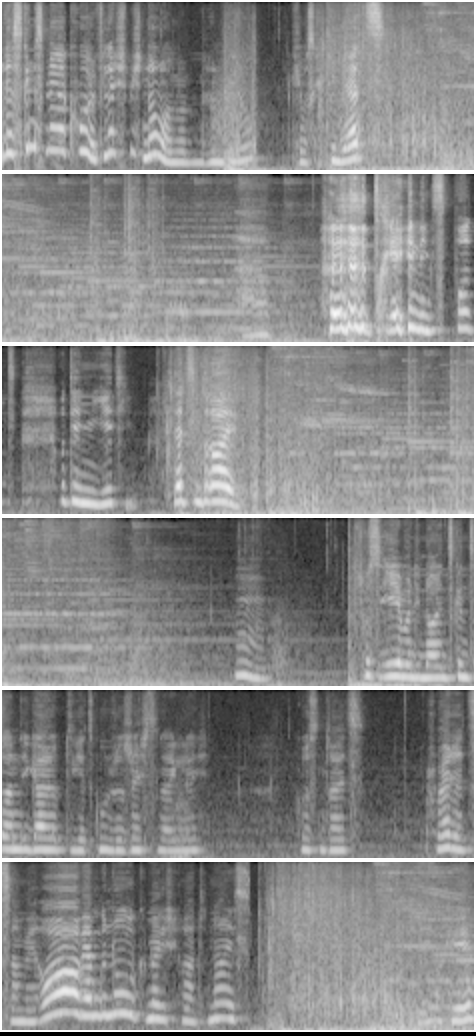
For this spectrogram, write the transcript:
der Skin ist mega cool. Vielleicht spiele ich nochmal mit dem Video. Okay, was kriegen wir jetzt? Trainingspot und den Yeti. Letzten drei. Muss eh immer die neuen Skins an, egal ob die jetzt gut oder schlecht sind eigentlich. Größtenteils. Credits haben wir. Oh, wir haben genug, merke ich gerade. Nice. Okay, okay.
